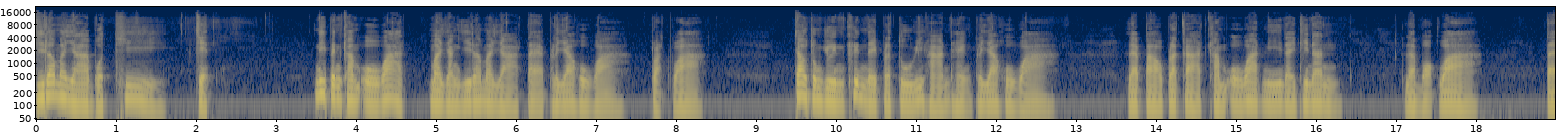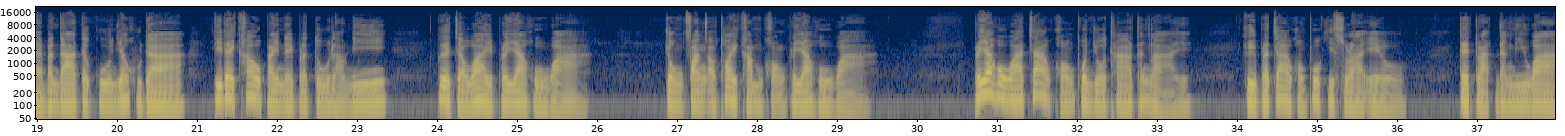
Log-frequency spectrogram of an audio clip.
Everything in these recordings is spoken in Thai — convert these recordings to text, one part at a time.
ยิรมยาบทที่เจ็ดนี่เป็นคำโอวาทมายังยิรมยาแต่พระยะโฮวา ตรัสว่า เจ้าจงยืนขึ้นในประตูวิหารแห่งพระยะโฮวา และเป่าประกาศคำโอวาทนี้ในที่นั่น และบอกว่า แต่บรรดาตระกูลยะฮูดาที่ได้เข้าไปในประตูเหล่านี้ เพื่อจะไหว้พระยะโฮวา จงฟังเอาถ้อยคำของพระยะโฮวา ระยะโฮวาเจ้าของพลโยธาทั้งหลาย คือพระเจ้าของพวกอิสราเอล ได้ตรัสดังนี้ว่า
